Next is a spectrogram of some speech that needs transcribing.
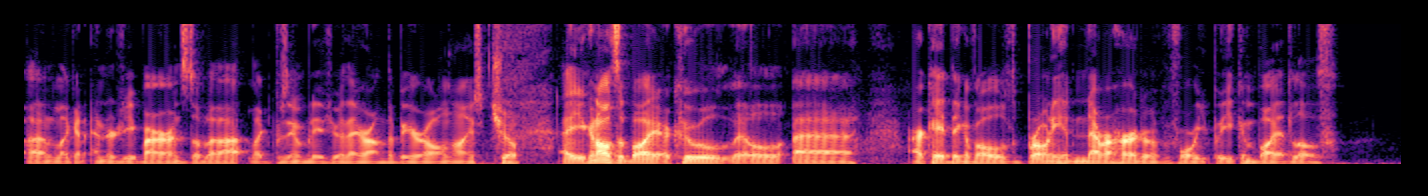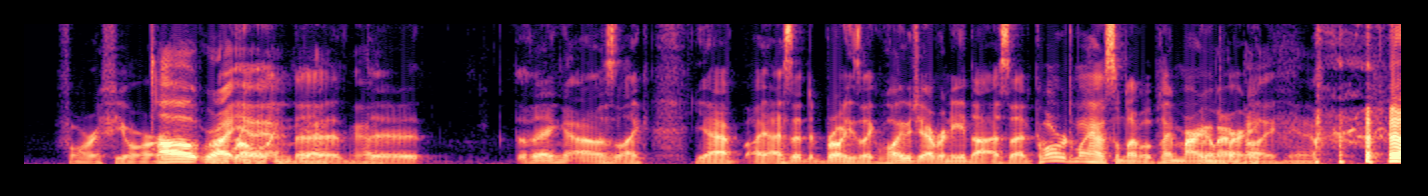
and like an energy bar and stuff like that. Like presumably if you're there on the beer all night. Sure. Uh, you can also buy a cool little uh, arcade thing of old. Brony had never heard of it before, but you can buy it love for if you're Oh, right, yeah, rolling yeah, the yeah, yeah. the the thing. I was like, yeah. I, I said to bro, he's like, why would you ever need that? I said, come over to my house sometime. We'll play Mario, Mario Party, Party, yeah. and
